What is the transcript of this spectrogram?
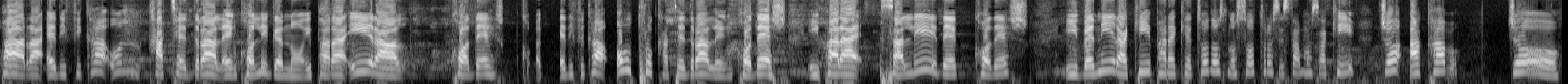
para edificar un catedral en Colígano y para ir al Kodesh, edificar otro catedral en Kodesh y para salir de Kodesh y venir aquí para que todos nosotros estamos aquí. Yo acabo, yo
